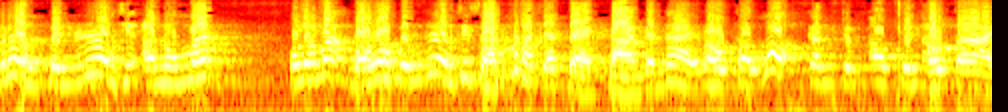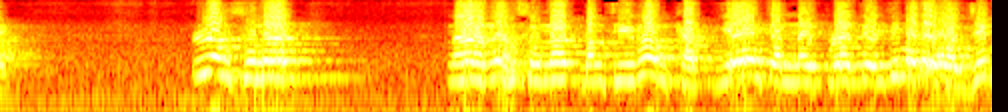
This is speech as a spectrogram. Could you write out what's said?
เรื่องเป็นเรื่องที่อนุมัติอุลามะบอกว่าเป็นเรื่องที่สามารถจะแตกต่างกันได้ เราทะเลาะกันจนเอาเป็นเอาตาย เรื่องสุนัตนะเรื่องสุนัตบางทีเรื่องขัดแย้งกันในประเด็นที่ไม่ได้วาจิบ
